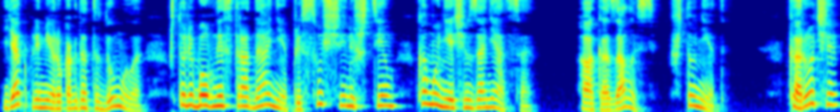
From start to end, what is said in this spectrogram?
Я, к примеру, когда-то думала, что любовные страдания присущи лишь тем, кому нечем заняться. А оказалось, что нет. Короче,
